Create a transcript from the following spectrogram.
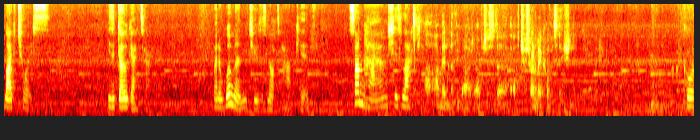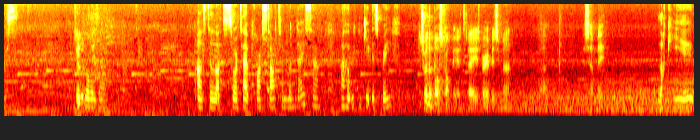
life choice. He's a go getter. When a woman chooses not to have kids, somehow she's lacking. I, I meant nothing by it. I was just, uh, I was just trying to make conversation. Of course. People always are. I'll still lot to sort out before I start on Monday, so I hope we can keep this brief. Sorry, the boss can't be here today. He's a very busy man. Uh, sent me. Lucky you.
